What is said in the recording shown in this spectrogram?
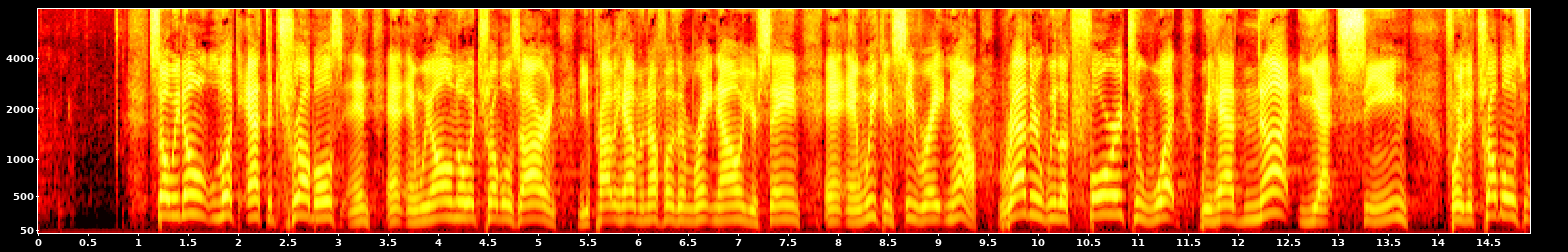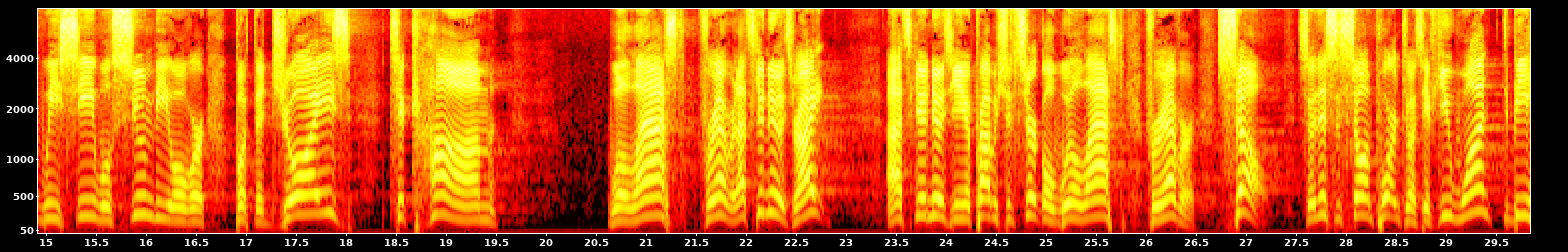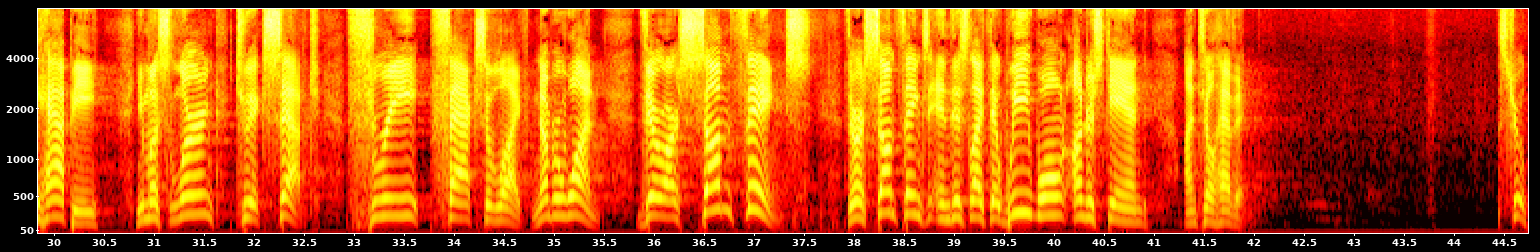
so we don't look at the troubles, and, and, and we all know what troubles are, and you probably have enough of them right now, you're saying, and, and we can see right now. Rather, we look forward to what we have not yet seen, for the troubles we see will soon be over, but the joys to come will last forever. That's good news, right? That's good news. You probably should circle will last forever. So, so this is so important to us. If you want to be happy, you must learn to accept three facts of life. Number one, there are some things, there are some things in this life that we won't understand until heaven. It's true.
